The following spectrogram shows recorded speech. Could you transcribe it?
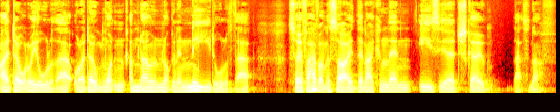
I don't want to eat all of that, or I don't want, I'm no, I'm not going to need all of that. So, if I have it on the side, then I can then easier just go, that's enough.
